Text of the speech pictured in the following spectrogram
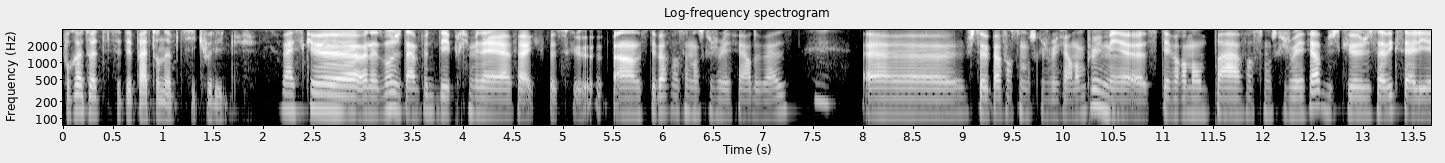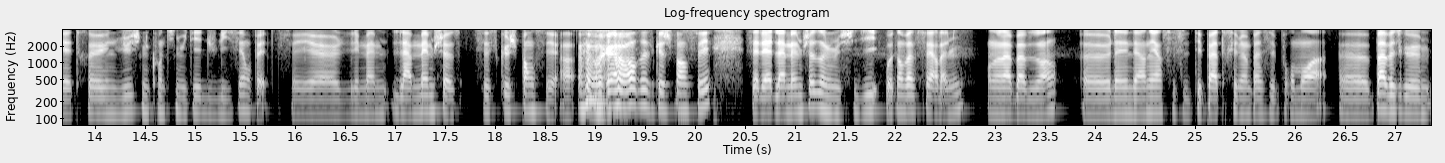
pourquoi toi, c'était pas ton optique au début? Parce que honnêtement, j'étais un peu déprimé d'aller à la fac parce que ben, c'était pas forcément ce que je voulais faire de base. Mm. Euh, je savais pas forcément ce que je voulais faire non plus, mais euh, c'était vraiment pas forcément ce que je voulais faire puisque je savais que ça allait être une, juste une continuité du lycée en fait. C'est euh, les mêmes, la même chose. C'est ce que je pensais. hein. vraiment, c'est ce que je pensais. Ça allait être la même chose donc je me suis dit autant pas se faire d'amis. On en a pas besoin. Euh, L'année dernière, ça s'était pas très bien passé pour moi. Euh, pas parce que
